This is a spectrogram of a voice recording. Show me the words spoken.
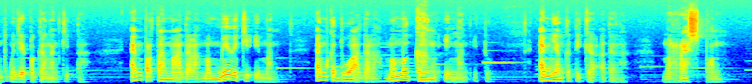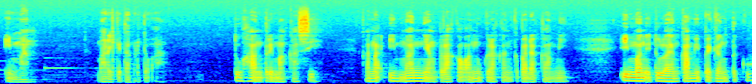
untuk menjadi pegangan kita. M pertama adalah memiliki iman. M kedua adalah memegang iman itu. M yang ketiga adalah merespon iman. Mari kita berdoa. Tuhan terima kasih karena iman yang telah kau anugerahkan kepada kami. Iman itulah yang kami pegang teguh.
